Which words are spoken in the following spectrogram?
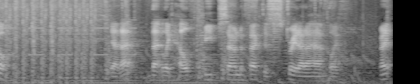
Oh. Yeah, that that like health beep sound effect is straight out of Half-Life, right?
